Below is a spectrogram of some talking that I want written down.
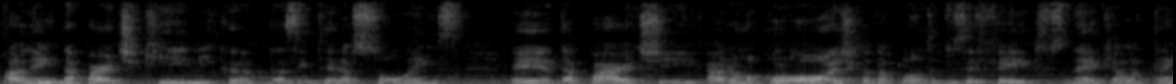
além da parte química, das interações, é, da parte aromacológica da planta, dos efeitos né, que ela tem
